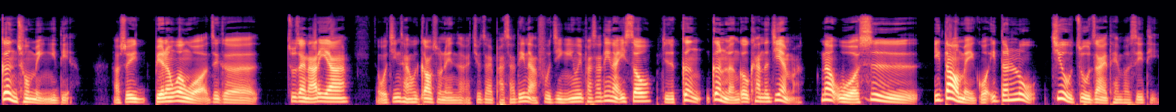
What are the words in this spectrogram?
更出名一点啊。所以别人问我这个住在哪里呀？我经常会告诉人家就在 Pasadena 附近，因为 Pasadena 一搜就是更更能够看得见嘛。那我是一到美国一登陆就住在 Temple City，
